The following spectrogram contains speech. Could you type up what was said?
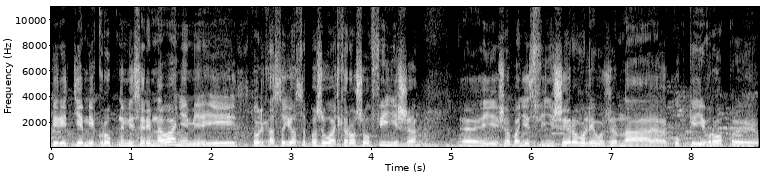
перед теми крупными соревнованиями. И только остается пожелать хорошего финиша, э, и чтобы они сфинишировали уже на Кубке Европы.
